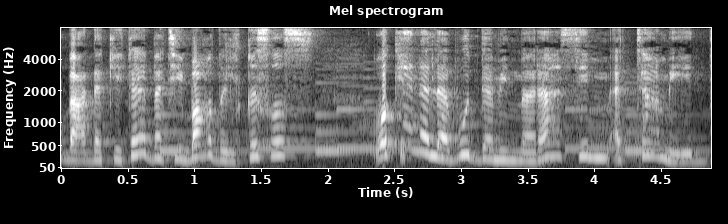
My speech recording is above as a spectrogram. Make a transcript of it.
بعد كتابة بعض القصص وكان لابد من مراسم التعميد.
